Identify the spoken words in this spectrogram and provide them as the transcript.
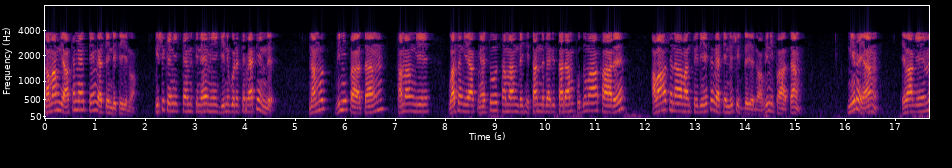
තමන්ගේ අකමැත්තෙන් වැටෙන්න කියනවා. කිසි කෙනෙක් කැමති නැහැ මේ ගිනි ගොඩට වැටෙන්න. නමුත් විනිපාතං තමන්ගේ වසඟයක් නැතුව තමන්ද හිතන්න බැරි තරම් පුදුමාකාර අවාසනාවන්ත විදිහට වැටෙන්න සිද්ධ වෙනවා. විනිපාතං. නිරයන් එවාගෙම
